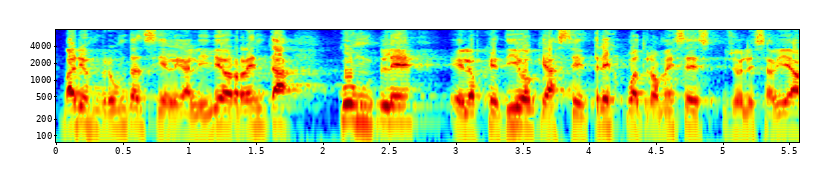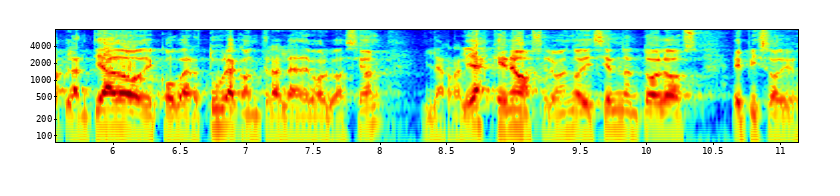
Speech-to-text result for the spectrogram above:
Varios me preguntan si el Galileo Renta cumple el objetivo que hace 3-4 meses yo les había planteado de cobertura contra la devaluación y la realidad es que no, se lo vengo diciendo en todos los episodios.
